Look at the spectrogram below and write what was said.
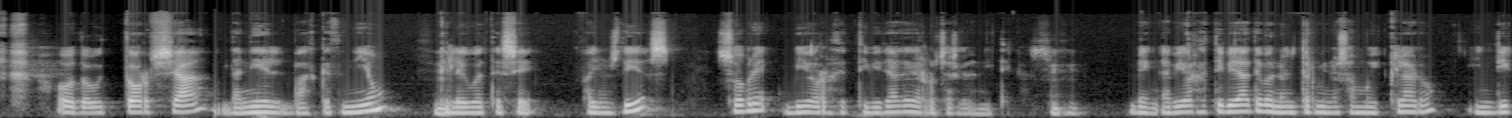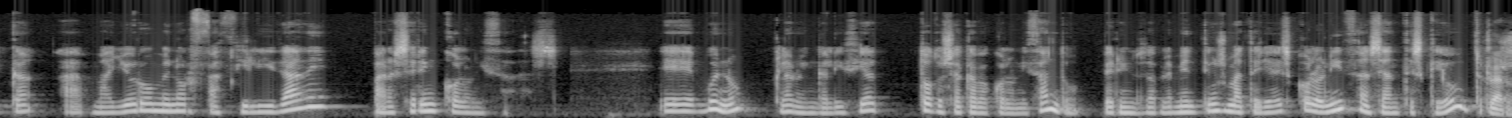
o doutor xa, Daniel Vázquez Nión, que hmm. leu a tese fai uns días, sobre bioreceptividade de rochas graníticas. Ben, a bioreceptividade, bueno, en términos xa moi claro, indica a maior ou menor facilidade para seren colonizadas. E, bueno, claro, en Galicia todo se acaba colonizando, pero indudablemente uns materiais colonizanse antes que outros. Claro.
